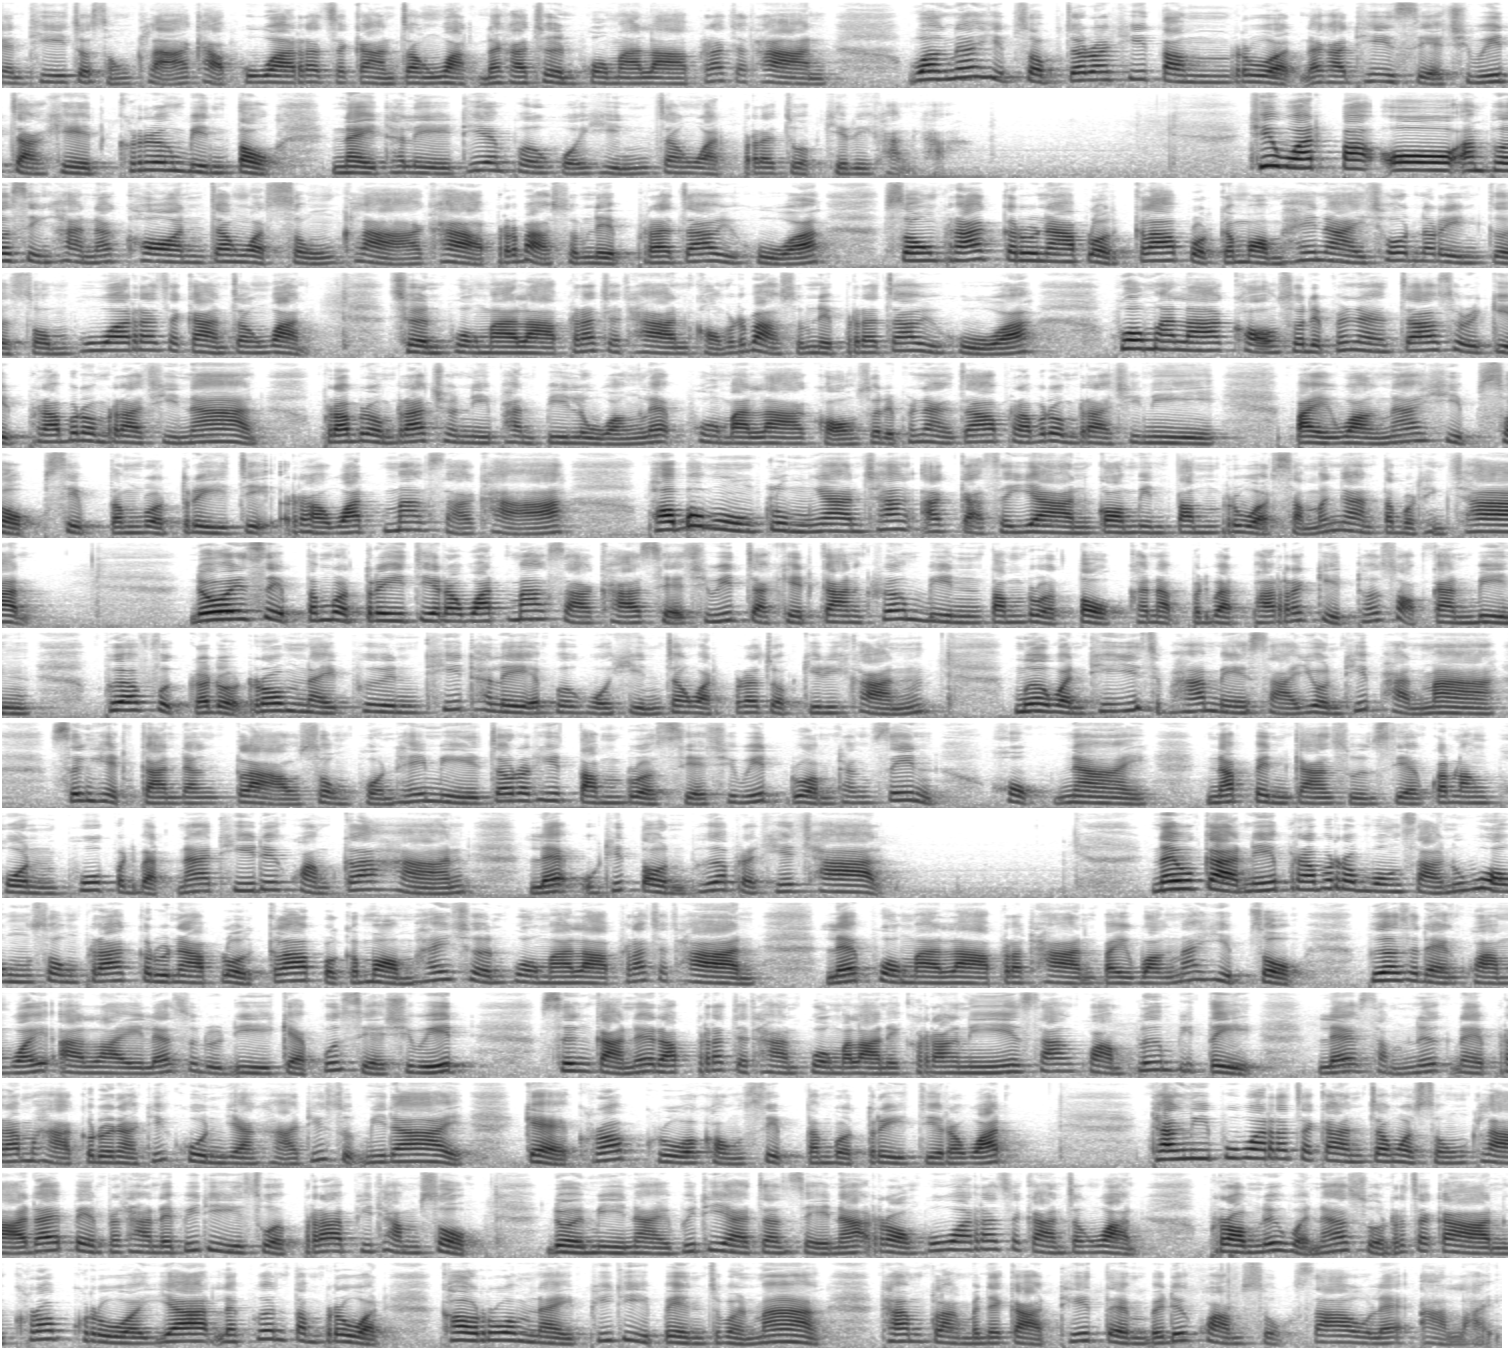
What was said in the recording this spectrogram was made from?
กันที่จังหวัดสงขลาค่ะผู้ว่าราชการจังหวัดนะคะ เชิญพวงมาลาพระราชทานวางหน้าหีบศพเจ้าหน้าที่ตำรวจนะคะ ที่เสียชีวิตจากเหตุเครื่องบินตก ในทะเลที่อำเภอหัวหิน จังหวัดประจวบคีรีขันธ์ค่ะที่วัดปะโอ อำเภอสิงหานคร จังหวัดสงขลาค่ะ พระบาทสมเด็จพระเจ้าอยู่หัว ทรงพระกรุณาโปรดเกล้าโปรดกระหม่อมให้นายโชตนรินเกิดสมผู้ว่าราชการจังหวัด เชิญพวงมาลาพระราชทานของพระบาทสมเด็จพระเจ้าอยู่หัวพวงมาลาของสมเด็จพระนางเจ้าสุริกิติ์พระบรมราชินาถพระบรมราชชนีพันปีหลวง และพวงมาลาของสมเด็จพระนางเจ้าพระบรมราชินี ไปวางหน้าหีบศพ10ตำรวจตรีจิรวัตรมากสาขาพบหมู่กลุ่มงานช่างอากาศยานกองบินตำรวจสำนักงานตำรวจแห่งชาติ โดย 10ตำรวจตรีจิรวัตรมากสาขาเสียชีวิตจากเหตุการณ์เครื่องบินตำรวจตกขณะปฏิบัติภารกิจทดสอบการบิน เพื่อฝึกกระโดดร่มในพื้นที่ทะเลอำเภอหัวหินจังหวัดประจวบคีรีขันธ์เมื่อวันที่ 25 เมษายนที่ผ่านมา ซึ่งเหตุการณ์ดังกล่าวส่งผลให้มีเจ้าหน้าที่ตำรวจเสียชีวิตรวมทั้งสิ้น 6 นาย นับเป็นการสูญเสียกำลังพลผู้ปฏิบัติหน้าที่ด้วยความกล้าหาญและอุทิศตนเพื่อประเทศชาติ ในโอกาสนี้พระบรมวงศานุวงศ์ทรงพระกรุณาโปรดเกล้าโปรดกระหม่อมให้เชิญพวงมาลาพระราชทาน และพวงมาลาประธานไปวางหน้าหีบศพ เพื่อแสดงความไว้อาลัยและสดุดีแก่ผู้เสียชีวิต ซึ่งการได้รับพระราชทานพวงมาลาในครั้งนี้ สร้างความปลื้มปิติ และสำนึกในพระมหากรุณาธิคุณอย่างหาที่สุดมิได้ แก่ครอบครัวของสิบตำรวจตรีจิรวัตร ทั้งนี้ผู้ว่าราชการจังหวัดสงขลาได้เป็นประธานในพิธีสวดพระพิธรรมศพ โดยมีนายวิทยาจันเสนะรองผู้ว่าราชการจังหวัด พร้อมด้วยหัวหน้าส่วนราชการ ครอบครัวญาติและเพื่อนตำรวจ เข้าร่วมในพิธีเป็นจำนวนมาก ท่ามกลางบรรยากาศที่เต็มไปด้วยความโศกเศร้าและอาลัย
